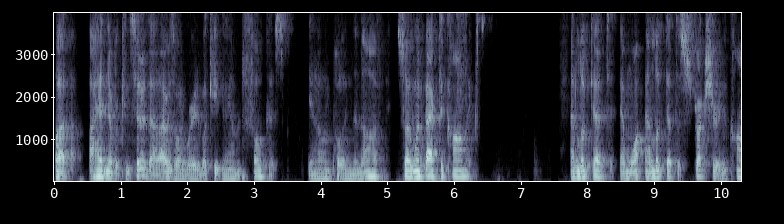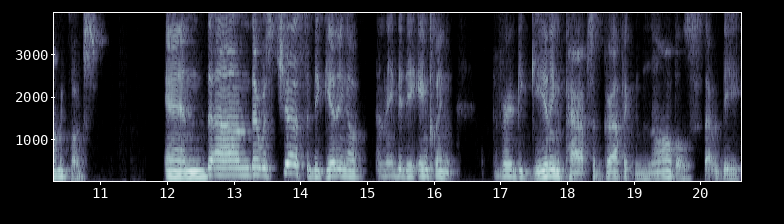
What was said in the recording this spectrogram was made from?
But I had never considered that. I was only worried about keeping them in focus, you know, and pulling the knob. So I went back to comics and looked at and and looked at the structure in comic books. And um, there was just the beginning of maybe the inkling, the very beginning perhaps of graphic novels. That would be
